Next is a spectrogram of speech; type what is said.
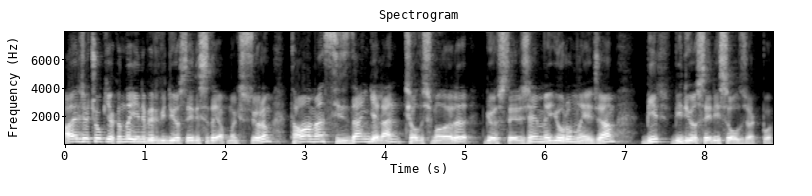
Ayrıca çok yakında yeni bir video serisi de yapmak istiyorum. Tamamen sizden gelen çalışmaları göstereceğim ve yorumlayacağım bir video serisi olacak bu.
